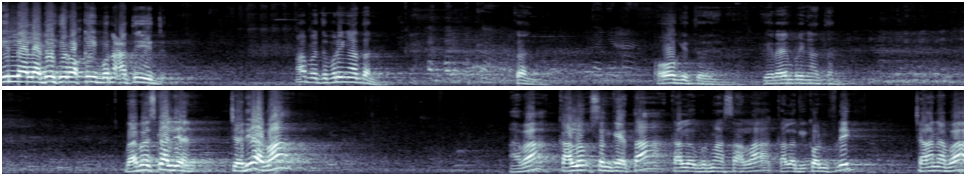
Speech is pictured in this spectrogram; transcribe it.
illa ladaihi raqibun atid. Apa itu peringatan? Kan. Oh gitu ya. Kirain peringatan. Bapak sekalian, jadi apa? Apa? Kalau sengketa, kalau bermasalah, kalau lagi konflik, Jangan apa?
